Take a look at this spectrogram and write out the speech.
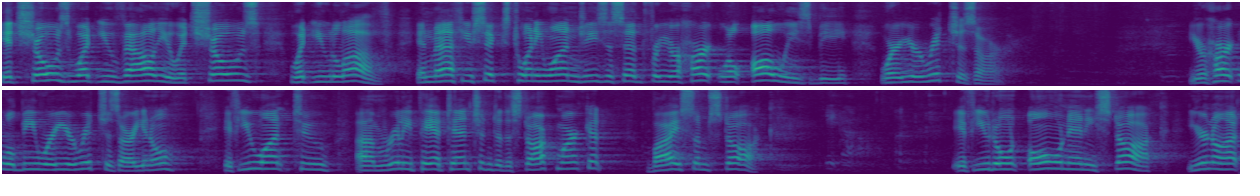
It shows what you value. It shows what you love. In Matthew 6 21, Jesus said, For your heart will always be where your riches are. Your heart will be where your riches are. You know, if you want to um, really pay attention to the stock market, buy some stock. If you don't own any stock, you're not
